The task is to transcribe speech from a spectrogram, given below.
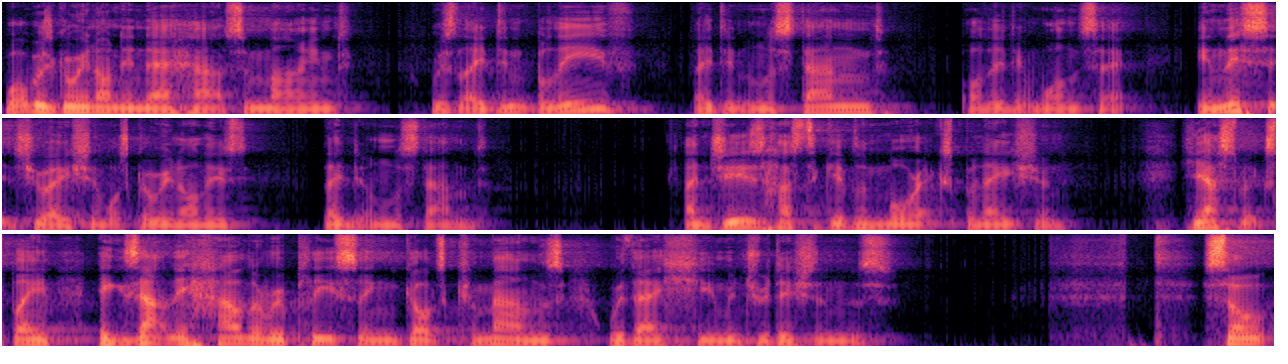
What was going on in their hearts and mind was they didn't believe, they didn't understand, or they didn't want it. In this situation, what's going on is they didn't understand. And Jesus has to give them more explanation. He has to explain exactly how they're replacing God's commands with their human traditions. So,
